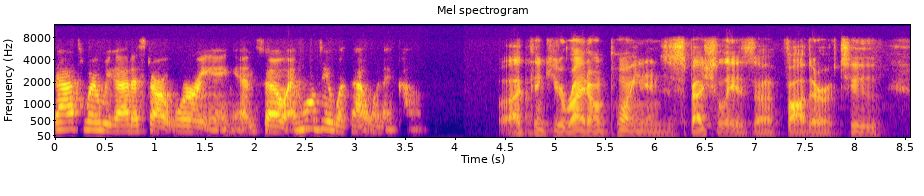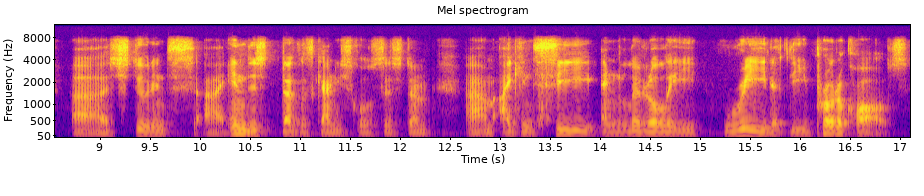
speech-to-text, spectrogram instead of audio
That's where we got to start worrying, and so and we'll deal with that when it comes. Well, I think you're right on point, and especially as a father of two uh, students uh, in this Douglas County school system, um, I can see and literally read the protocols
